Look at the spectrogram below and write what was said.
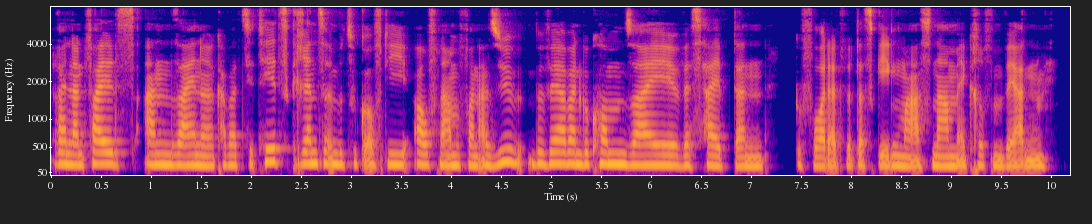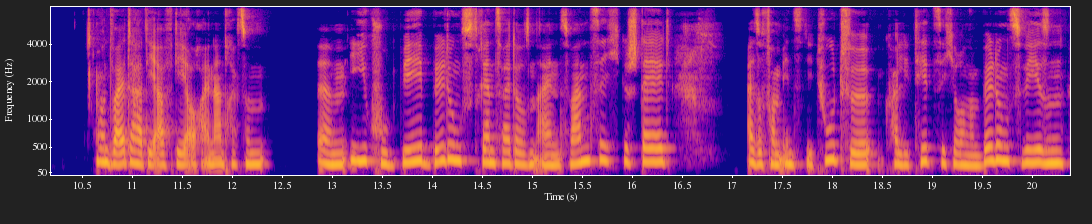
Rheinland-Pfalz an seine Kapazitätsgrenze in Bezug auf die Aufnahme von Asylbewerbern gekommen sei, weshalb dann gefordert wird, dass Gegenmaßnahmen ergriffen werden. Und weiter hat die AfD auch einen Antrag zum ähm, IQB Bildungstrend 2021 gestellt, also vom Institut für Qualitätssicherung im Bildungswesen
